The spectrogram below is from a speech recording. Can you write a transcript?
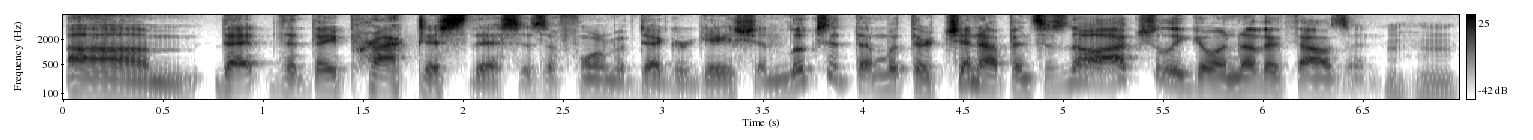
um, that that they practice this as a form of degradation, looks at them with their chin up and says, "No, I'll actually go another 1000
